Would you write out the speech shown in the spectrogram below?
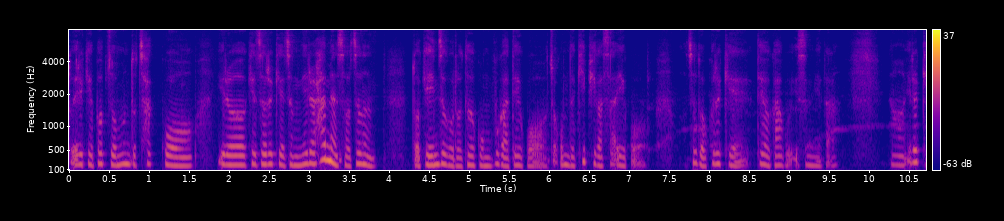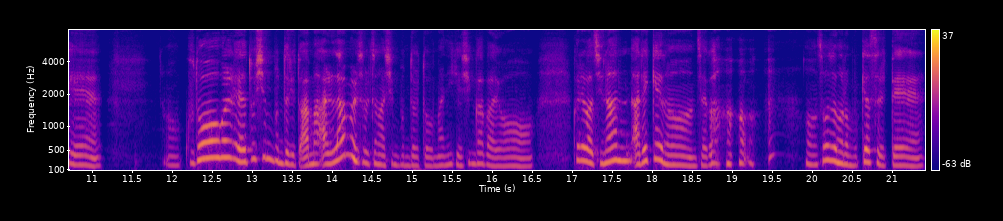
또 이렇게 법조문도 찾고 이렇게 저렇게 정리를 하면서 저는 또 개인적으로 더 공부가 되고 조금 더 깊이가 쌓이고 저도 그렇게 되어 가고 있습니다. 어, 이렇게 어, 구독을 해 두신 분들이 또 아마 알람을 설정하신 분들도 많이 계신가 봐요. 그래가 지난 아랫께는 제가 어, 소정으로 묶였을 때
